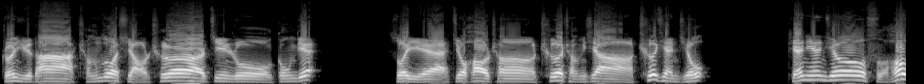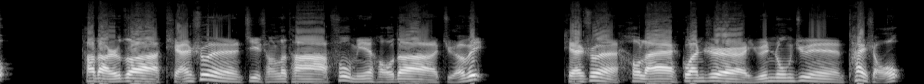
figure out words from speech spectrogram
准许他乘坐小车进入宫殿，所以就号称车丞相车千秋。田千秋死后，他的儿子田顺继承了他富民侯的爵位。田顺后来官至云中郡太守，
